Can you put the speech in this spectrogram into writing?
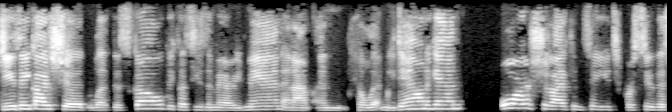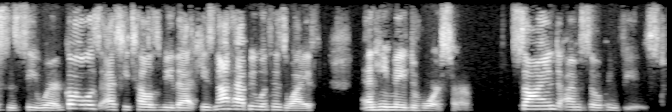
Do you think I should let this go because he's a married man and I'm and he'll let me down again? Or should I continue to pursue this and see where it goes as he tells me that he's not happy with his wife and he may divorce her? Signed, I'm so confused.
